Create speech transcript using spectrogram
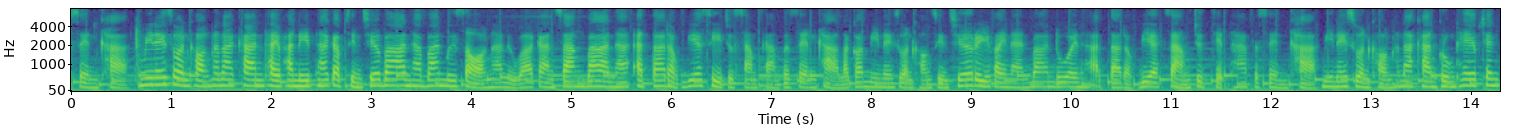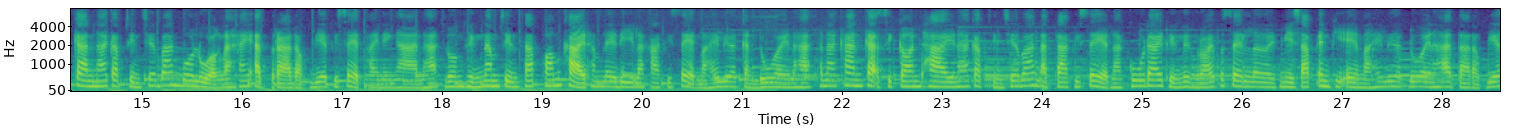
0%ค่ะ มีในส่วนของธนาคารไทยพาณิชย์นะกับสินเชื่อบ้านนะบ้านมือสองนะหรือว่าการสร้างบ้านนะอัตราดอกเบี้ย 4.33%ค่ะแล้วก็มีในส่วนของสินเชื่อรีไฟแนนซ์บ้านด้วยนะอัตราดอกเบี้ย 3.75%ค่ะ มีในส่วนของธนาคารกรุงเทพเช่นกันนะกับสินเชื่อบ้านบัวหลวงนะให้อัตราดอกเบี้ยพิเศษภายในงานนะคะรวมถึงนำสินทรัพย์พร้อมขายทำเลดีราคาพิเศษมาให้เลือกกันด้วยนะคะธนาคารกสิกรไทยนะกับสินเชื่อบ้านอัตราพิเศษนะกู้ได้ถึง 100%เลย มีทรัพย์ NPA มาให้เลือกด้วยนะคะอัตราดอกเบี้ย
